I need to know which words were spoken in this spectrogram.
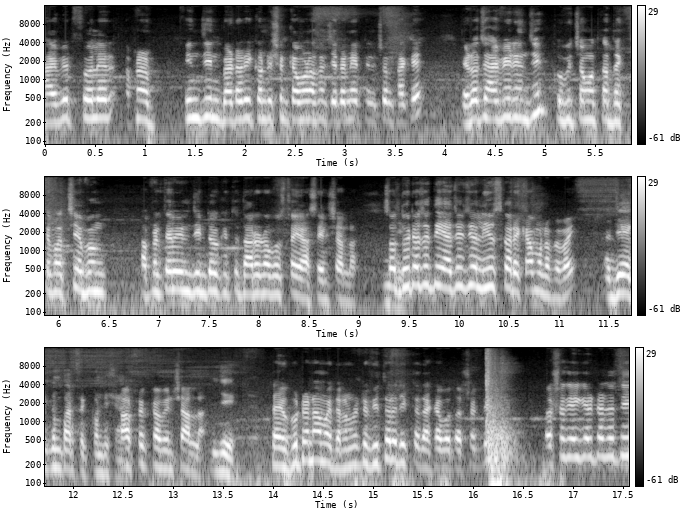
হাইব্রিড ফুয়েলের আপনার ইঞ্জিন ব্যাটারি কন্ডিশন কেমন আছে সেটা নিয়ে টেনশন থাকে এটা হচ্ছে হাইব্রিড ইঞ্জিন খুবই চমৎকার দেখতে পাচ্ছি এবং আপনার তেলের ইঞ্জিনটাও কিন্তু দারুণ অবস্থায় আছে ইনশাল্লাহ তো দুইটা যদি অ্যাজ ইউজুয়াল ইউজ করে কেমন হবে ভাই? জি একদম পারফেক্ট কন্ডিশন পারফেক্ট হবে ইনশাল্লাহ জি। তাই হুটা নামাই দেন আমরা একটু ভিতরে দিকটা দেখাবো দর্শকদের। দর্শক এই গাড়িটা যদি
